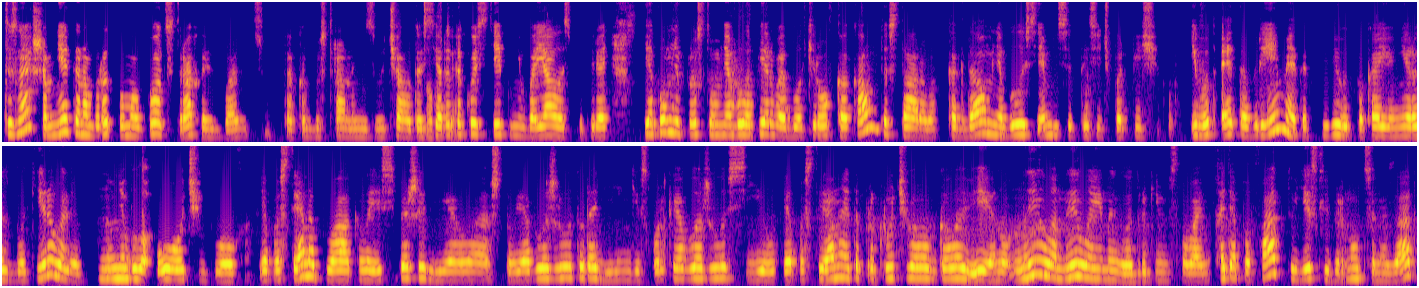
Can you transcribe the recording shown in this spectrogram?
Ты знаешь, а мне это, наоборот, помогло от страха избавиться. Так как бы странно не звучало. То есть Ух я ты. до такой степени боялась потерять. Я помню, просто у меня была первая блокировка аккаунта старого, когда у меня было 70 тысяч подписчиков. И вот это время, этот период, пока ее не разблокировали, ну, мне было очень плохо. Я постоянно плакала, я себя жалела, что я вложила туда деньги, сколько я вложила сил. Я постоянно это прокручивала в голове. Ну, ныло, ныло и ныло, другими словами. Хотя по факту, если вернуться назад,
